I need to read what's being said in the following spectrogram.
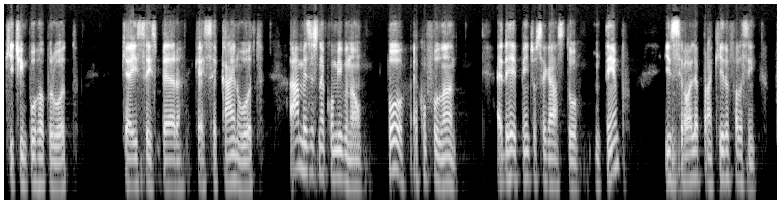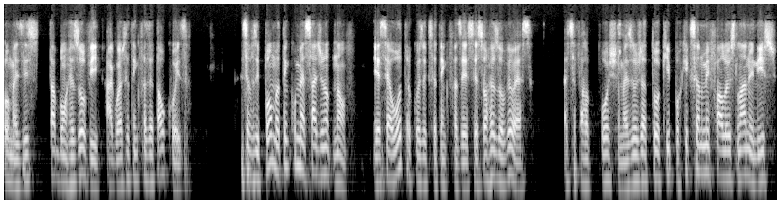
que te empurra para o outro, que aí você espera, que aí você cai no outro. Ah, mas isso não é comigo não. Pô, é com fulano. Aí de repente você gastou um tempo, e você olha para aquilo e fala assim, pô, mas isso tá bom, resolvi, agora você tem que fazer tal coisa. Aí você fala assim, pô, mas eu tenho que começar de novo. Não, essa é outra coisa que você tem que fazer, você só resolveu essa. Aí você fala, poxa, mas eu já tô aqui, por que você não me falou isso lá no início?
